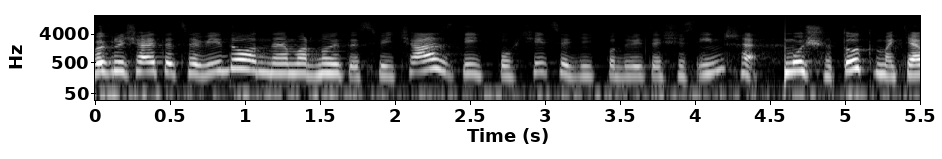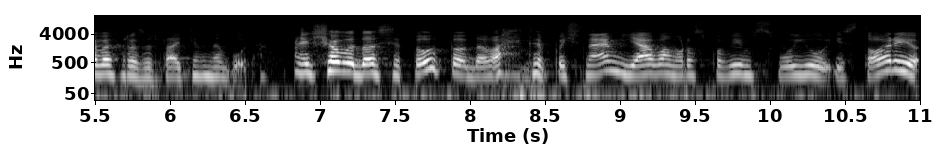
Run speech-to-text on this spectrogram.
виключайте це відео, не марнуйте свій час, йдіть повчіться, йдіть подивіться щось інше, тому що тут миттєвих результатів не буде. Якщо ви досі тут, то давайте почнемо. Я вам розповім свою історію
